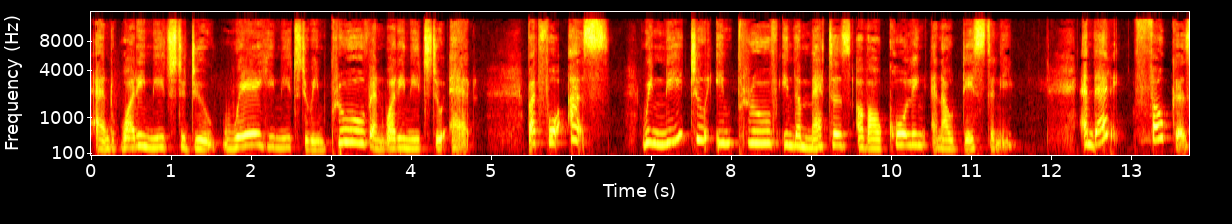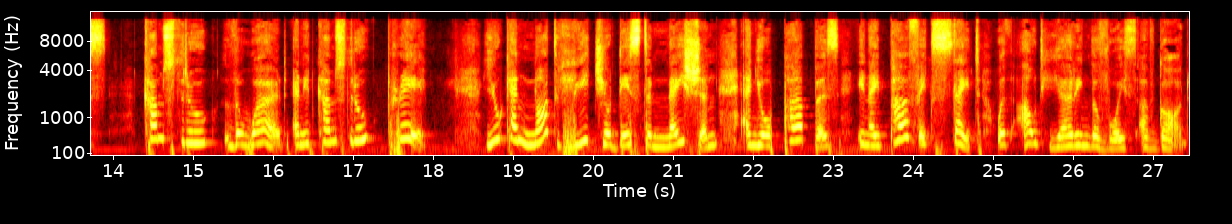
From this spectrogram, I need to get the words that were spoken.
and what he needs to do, where he needs to improve and what he needs to add. But for us, we need to improve in the matters of our calling and our destiny. And that focus comes through the word and it comes through prayer. You cannot reach your destination and your purpose in a perfect state without hearing the voice of God.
